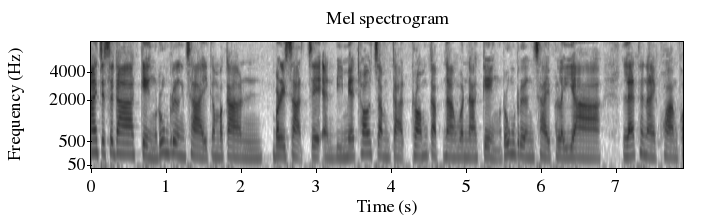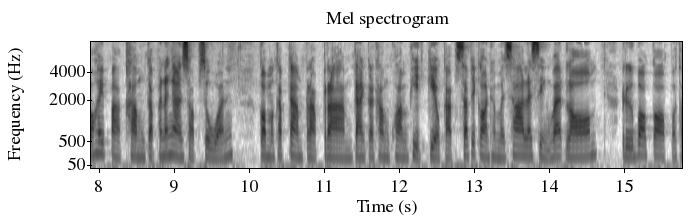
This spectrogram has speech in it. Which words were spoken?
ายเจษดาเก่งรุ่งเรืองชัยกรรมการบริษัท J&B Metal จำกัดพร้อมกับนางวรรณาเก่งรุ่งเรืองชัยภรรยา และทนายความก็ให้ปากคำกับพนักงานสอบสวนกองบังคับการปราบปราม การกระทำความผิดเกี่ยวกับทรัพยากรธรรมชาติและสิ่งแวดล้อม หรือบกปท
